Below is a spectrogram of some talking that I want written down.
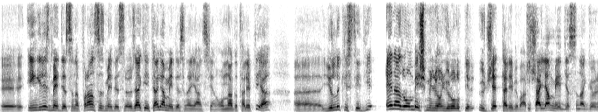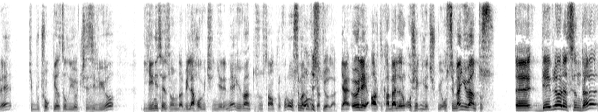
e, İngiliz medyasına, Fransız medyasına, özellikle İtalyan medyasına yansıyan, onlar da talepli ya, e, yıllık istediği en az 15 milyon euroluk bir ücret talebi var. İtalyan medyasına göre ki bu çok yazılıyor, çiziliyor. Yeni sezonda Vlahovic'in yerine Juventus'un santroforu Osimhen Onu olacak. istiyorlar. Yani öyle artık haberler o şekilde çıkıyor. Osimhen Juventus. E, devre arasında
